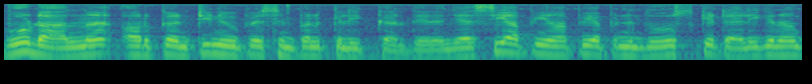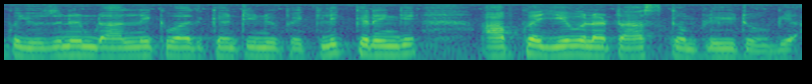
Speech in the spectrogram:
वो डालना है और कंटिन्यू पे सिंपल क्लिक कर देना जैसे ही आप यहाँ पर अपने दोस्त के टेलीग्राम का यूज़र नेम डालने के बाद कंटिन्यू पर क्लिक करेंगे, आपका ये वाला टास्क कंप्लीट हो गया।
